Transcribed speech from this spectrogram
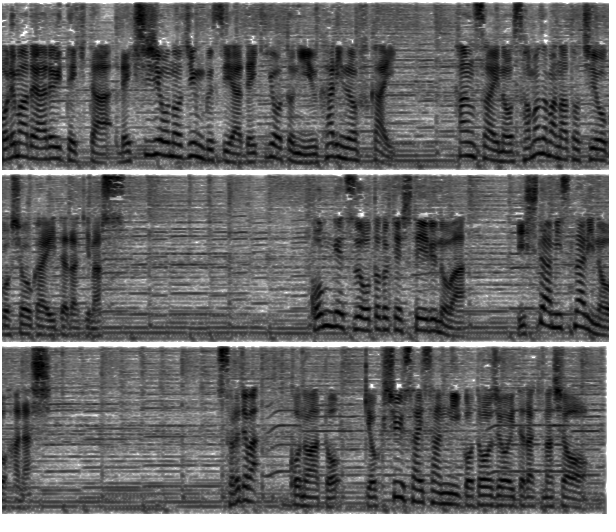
これまで歩いてきた歴史上の人物や出来事にゆかりの深い関西のさまざまな土地をご紹介いただきます。今月お届けしているのは石田三成のお話。それではこの後玉秀斎さんにご登場いただきましょう。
